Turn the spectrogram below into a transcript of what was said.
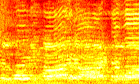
ஆண்டவா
